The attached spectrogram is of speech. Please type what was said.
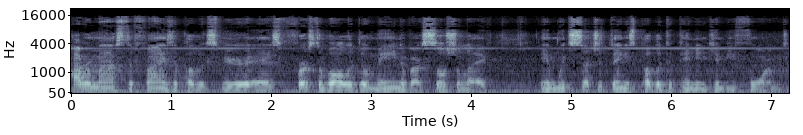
Habermas defines the public sphere as, first of all, a domain of our social life in which such a thing as public opinion can be formed.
